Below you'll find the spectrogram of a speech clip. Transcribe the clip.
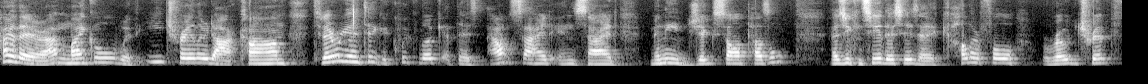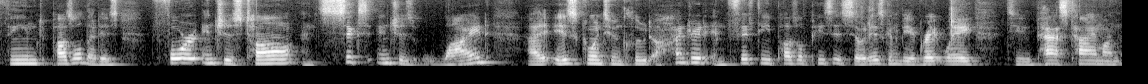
Hi there, I'm Michael with eTrailer.com. Today we're going to take a quick look at this outside inside mini jigsaw puzzle. As you can see, this is a colorful road trip themed puzzle that is four inches tall and six inches wide. Uh, it is going to include 150 puzzle pieces, so it is going to be a great way to pass time on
